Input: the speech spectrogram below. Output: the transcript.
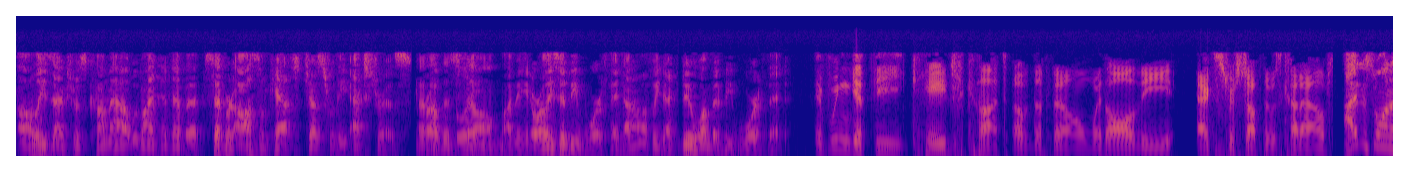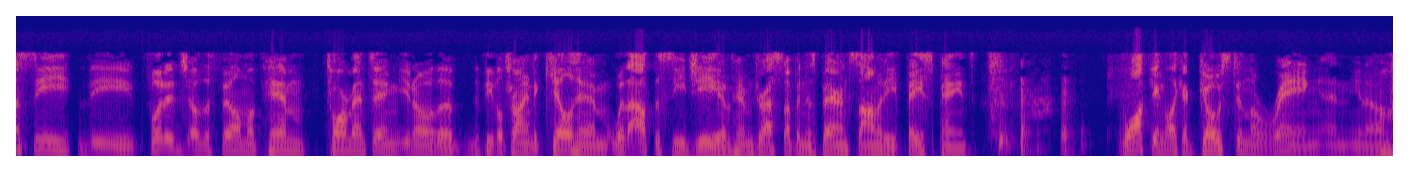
all these extras come out, we might have to have a separate awesome cast just for the extras of this film. I mean, or at least it'd be worth it. I don't know if we'd have to do one, but it'd be worth it. If we can get the Cage cut of the film with all the extra stuff that was cut out. I just want to see the footage of the film of him tormenting, you know, the the people trying to kill him without the CG of him dressed up in his Baron Samedi face paint. Walking like a ghost in the ring, and you know,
